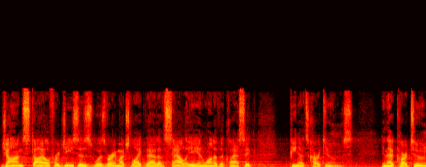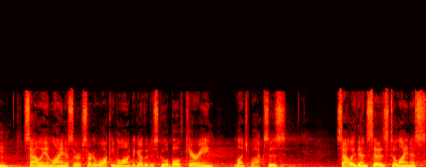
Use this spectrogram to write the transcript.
John's style for Jesus was very much like that of Sally in one of the classic Peanuts cartoons. In that cartoon, Sally and Linus are sort of walking along together to school, both carrying lunch boxes. Sally then says to Linus,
